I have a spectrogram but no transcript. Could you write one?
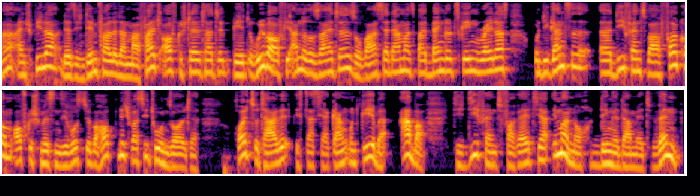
Ne? Ein Spieler, der sich in dem Falle dann mal falsch aufgestellt hatte, geht rüber auf die andere Seite, so war es ja damals bei Bengals gegen Raiders, und die ganze äh, Defense war vollkommen aufgeschmissen. Sie wusste überhaupt nicht, was sie tun sollte. Heutzutage ist das ja gang und gäbe, aber die Defense verrät ja immer noch Dinge damit, wenn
